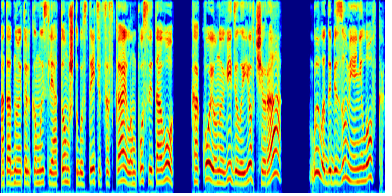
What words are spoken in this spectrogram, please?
От одной только мысли о том, чтобы встретиться с Кайлом после того, какой он увидел ее вчера, было до безумия неловко.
